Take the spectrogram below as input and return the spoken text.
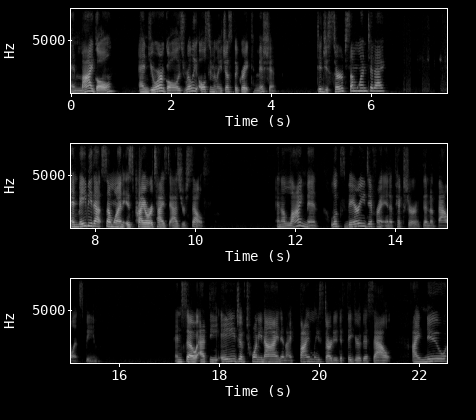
And my goal and your goal is really ultimately just the Great Commission. Did you serve someone today? And maybe that someone is prioritized as yourself. An alignment looks very different in a picture than a balance beam. And so at the age of 29, and I finally started to figure this out, I knew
